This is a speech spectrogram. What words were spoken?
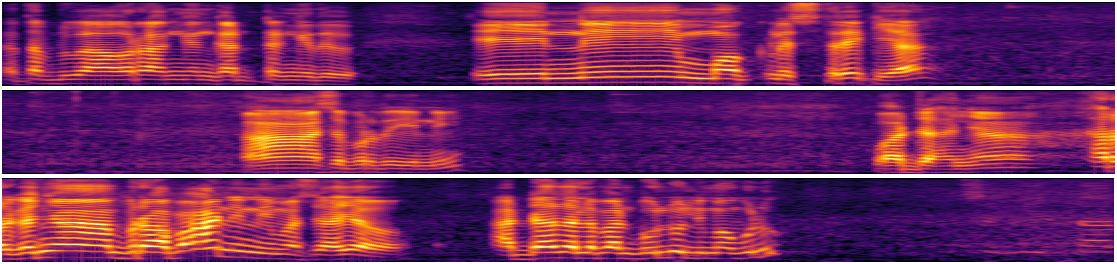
tetap dua orang yang ganteng itu. Ini mok listrik ya. Nah, seperti ini. Wadahnya. Harganya berapaan ini Mas Jaya? Ada 80 50? Sekitar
